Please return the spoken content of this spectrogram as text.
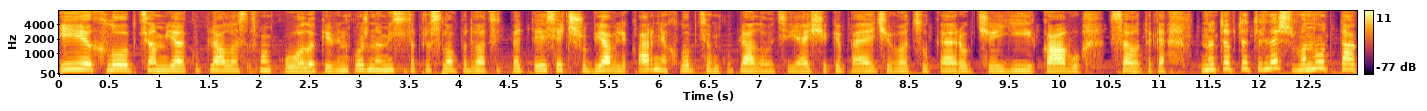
І хлопцям я купляла смаколики. Він кожного місяця присилав по 25 тисяч, щоб я в лікарнях хлопцям купляла оці ящики печива, цукерок, чаї, каву, все отаке. Ну тобто, ти знаєш, воно так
